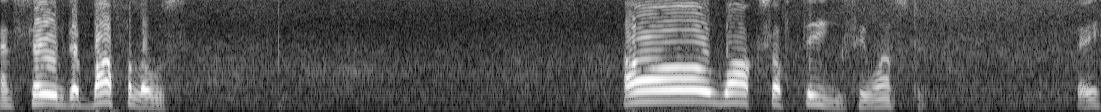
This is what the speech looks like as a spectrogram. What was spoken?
And save the buffaloes. All walks of things he wants to. See?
